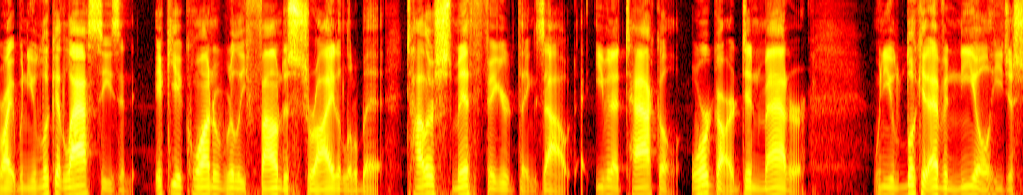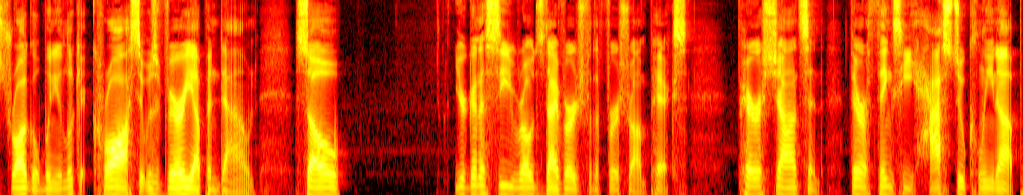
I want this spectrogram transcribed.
right? When you look at last season, Ike Ekwonu really found his stride a little bit. Tyler Smith figured things out. Even at tackle or guard didn't matter. When you look at Evan Neal, he just struggled. When you look at Cross, it was very up and down. So you're going to see roads diverge for the first round picks. Paris Johnson, there are things he has to clean up.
